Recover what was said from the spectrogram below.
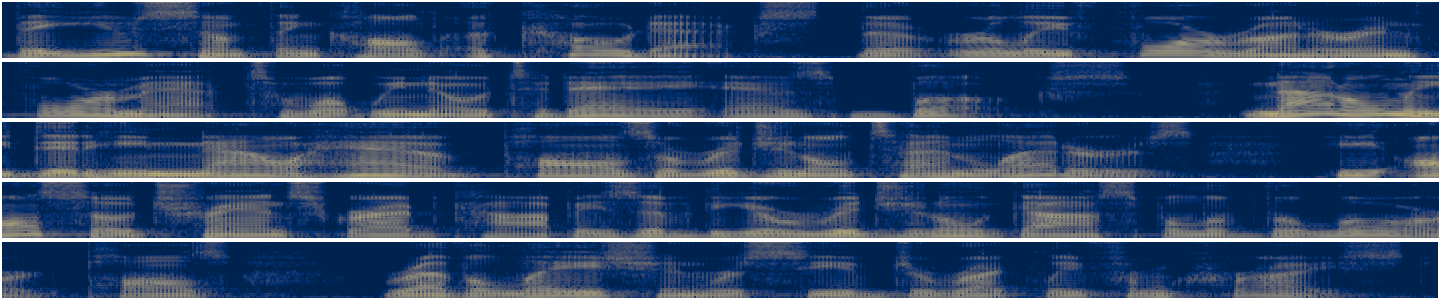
They used something called a codex, the early forerunner in format to what we know today as books. Not only did he now have Paul's original ten letters, he also transcribed copies of the original gospel of the Lord, Paul's revelation received directly from Christ.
